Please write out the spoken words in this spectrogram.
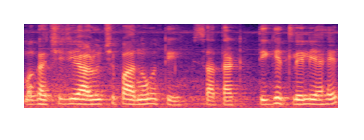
मगाची जी आळूची पानं होती सात आठ ती घेतलेली आहेत.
